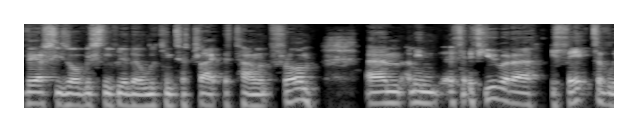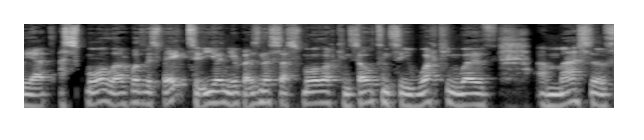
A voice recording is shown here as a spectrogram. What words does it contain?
versus obviously where they're looking to attract the talent from. Um, I mean, if, if you were a, effectively a, a smaller, with respect to you and your business, a smaller consultancy working with a massive,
